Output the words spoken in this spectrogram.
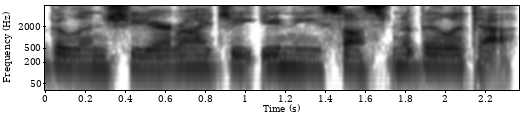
Bilanciere igieni sostenibilità.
